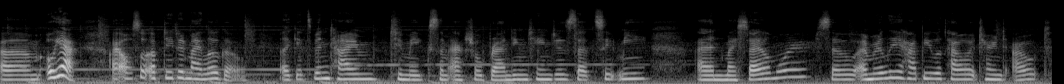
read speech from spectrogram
Um, oh yeah, I also updated my logo. Like it's been time to make some actual branding changes that suit me and my style more, so I'm really happy with how it turned out.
